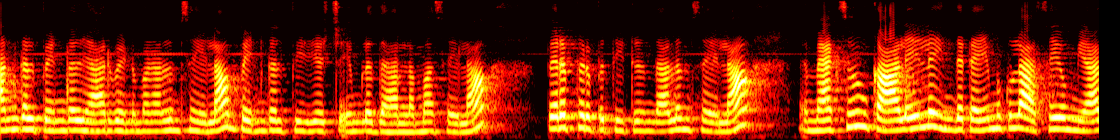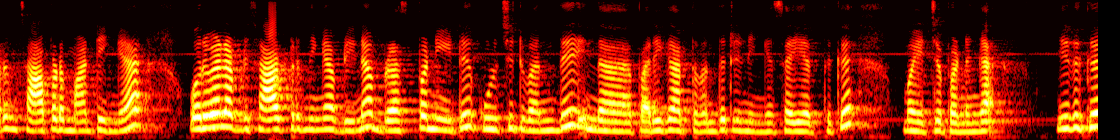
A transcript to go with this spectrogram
ஆண்கள் பெண்கள் யார் வேண்டுமானாலும் செய்யலாம். பெண்கள் பீரியட்ஸ் டைமில் தாராளமாக செய்யலாம். பிறப்பிறப்பத்திட்டு இருந்தாலும் செய்யலாம். மேக்ஸிமம் காலையில் இந்த டைமுக்குள்ளே அசைவம் யாரும் சாப்பிட மாட்டீங்க. ஒருவேளை அப்படி சாப்பிட்ருந்தீங்க அப்படின்னா ப்ரஷ் பண்ணிவிட்டு குளிச்சுட்டு வந்து இந்த பரிகாரத்தை வந்துட்டு நீங்கள் செய்யறதுக்கு முயற்சி பண்ணுங்கள் இதுக்கு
